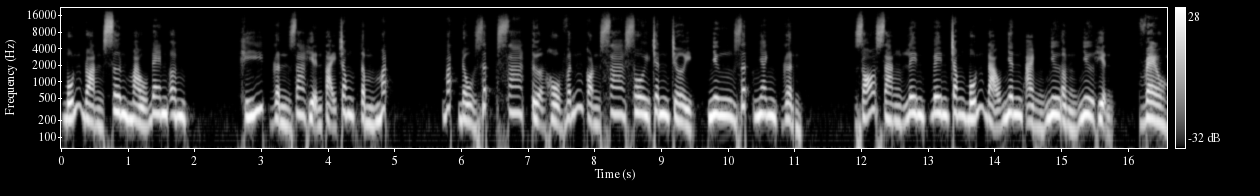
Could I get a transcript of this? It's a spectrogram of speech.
bốn đoàn sơn màu đen âm. Khí gần ra hiện tại trong tầm mắt. Bắt đầu rất xa, tựa hồ vẫn còn xa xôi chân trời, nhưng rất nhanh gần. Rõ ràng lên bên trong bốn đảo nhân ảnh như ẩn như hiện. Vèo.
